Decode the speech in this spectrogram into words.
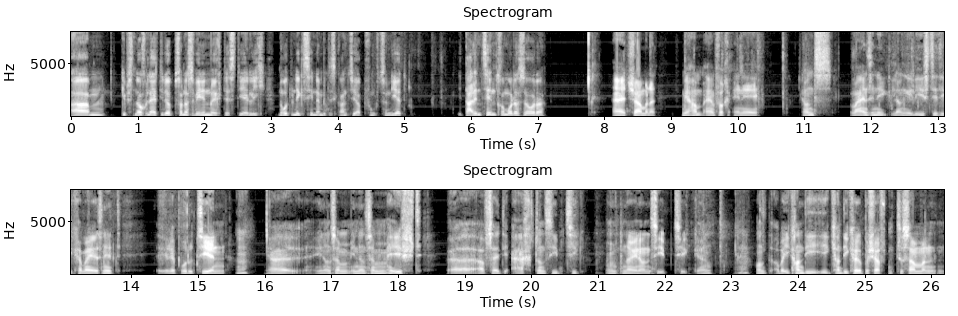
Ähm, gibt es noch Leute, die du besonders erwähnen möchtest, die eigentlich notwendig sind, damit das ganze Jahr funktioniert? Italienzentrum oder so, oder? Äh, jetzt schauen wir mal. Wir haben einfach eine ganz wahnsinnig lange Liste, die kann man jetzt nicht äh, reproduzieren. Hm? Äh, in, unserem, in unserem Heft äh, auf Seite 78 und 79. Ja? Hm? Und, aber ich kann, die, ich kann die Körperschaften zusammen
